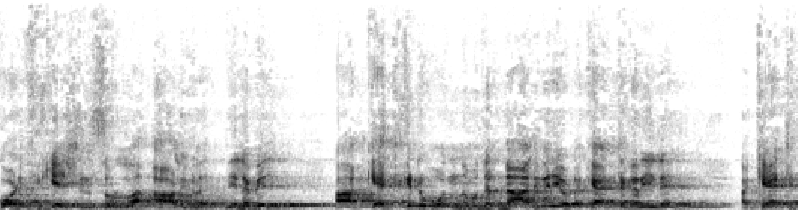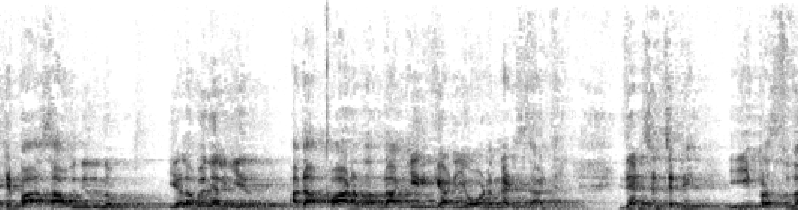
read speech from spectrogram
ക്വാളിഫിക്കേഷൻസ് ഉള്ള ആളുകൾ നിലവിൽ ആ കാറ്റഗറി ഒന്ന് മുതൽ നാല് വരെയുള്ള കാറ്റഗറിയിലെ കാറ്ററ്റ് പാസ്സാവുന്നതിനും ഇളവ് നൽകിയിരുന്നു അത് അപ്പാടെ റദ്ദാക്കിയിരിക്കുകയാണ് ഈ ഓർഡറിന്റെ അടിസ്ഥാനത്തിൽ. ഇതനുസരിച്ചിട്ട് ഈ പ്രസ്തുത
